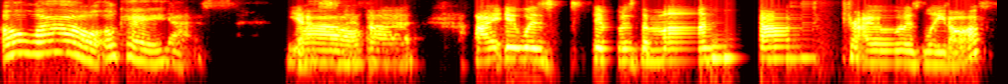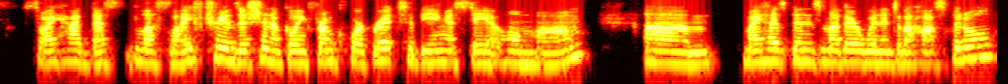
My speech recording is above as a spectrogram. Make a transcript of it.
Oh wow okay. Yes yes. Wow. Uh, i it was it was the month after i was laid off so i had this less life transition of going from corporate to being a stay-at-home mom. Um, my husband's mother went into the hospital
